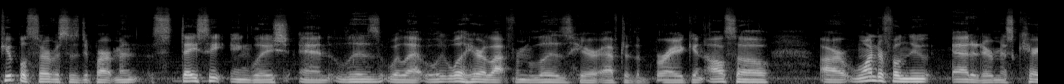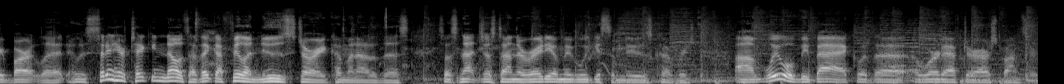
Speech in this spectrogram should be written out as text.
pupil services department stacy english and liz willett we'll we'll hear a lot from liz here after the break and also our wonderful new editor miss carrie bartlett who is sitting here taking notes i think i feel a news story coming out of this so it's not just on the radio maybe we get some news coverage um, we will be back with a, a word after our sponsor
